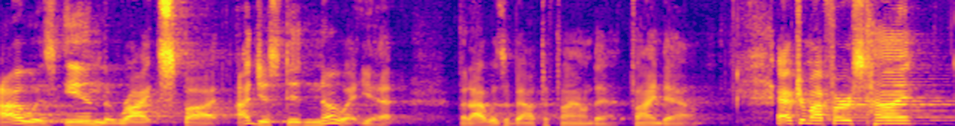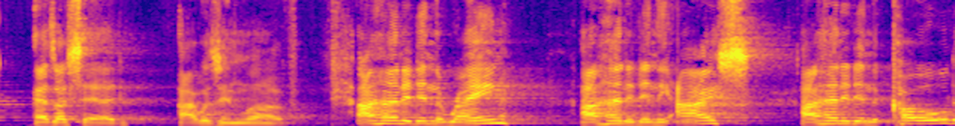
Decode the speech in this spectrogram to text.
I was in the right spot. I just didn't know it yet, but I was about to find out. Find out. After my first hunt, as I said, I was in love. I hunted in the rain, I hunted in the ice, I hunted in the cold,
